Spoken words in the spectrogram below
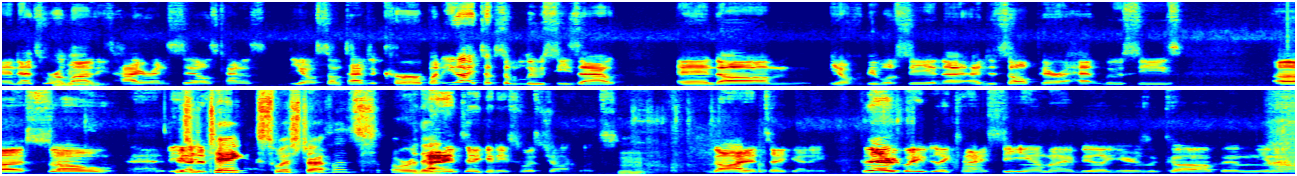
and that's where a lot of these higher end sales kind of you know sometimes occur. But you know, I took some Lucy's out, and um, you know for people to see, and I, I did sell a pair of Het Lucy's. Uh, so Did yeah, you take Swiss chocolates or I they? didn't take any Swiss chocolates. Mhm. No, I didn't take any. Everybody'd be like, "Can I see him?" And I'd be like, "Here's a cop," and you know,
